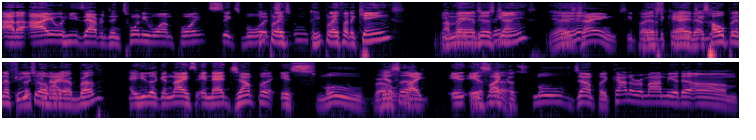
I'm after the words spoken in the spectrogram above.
out of Iowa, he's averaging 21 points, six He boards, play, two. he play for the Kings. He My man, just James. Yeah, Just yeah. James. He played That's, for the Kings. hey, that's he, hope in the future over nice. there, brother. hey, he looking nice, and that jumper is smooth, bro. Yes, like it, it's Yes, like sir. a smooth jumper. It kind of remind me of the um,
